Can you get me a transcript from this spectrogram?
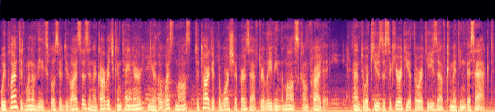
We planted one of the explosive devices in a garbage container near the West Mosque to target the worshippers after leaving the mosque on Friday, and to accuse the security authorities of committing this act.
